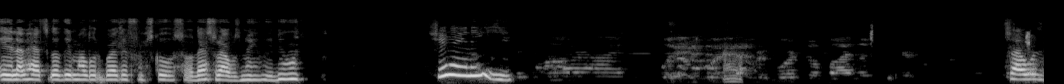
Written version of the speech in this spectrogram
ended up had to go get my little brother from school, so that's what I was mainly doing. Shit ain't easy. Uh, So I was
